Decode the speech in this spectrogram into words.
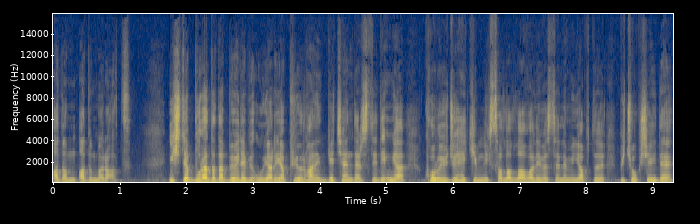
adam, adımları at. İşte burada da böyle bir uyarı yapıyor. Hani geçen ders dedim ya koruyucu hekimlik sallallahu aleyhi ve sellemin yaptığı birçok şeyde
